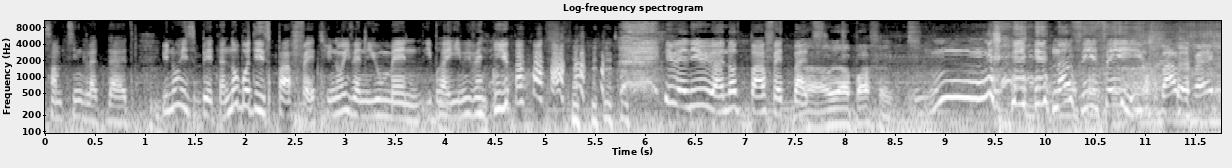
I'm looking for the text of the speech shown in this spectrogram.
something like that. You know it's better. Nobody is perfect you know even you men ibrahim even you. Even you you are not perfect but Uh, we are perfect. mm, Nancy say he's perfect.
